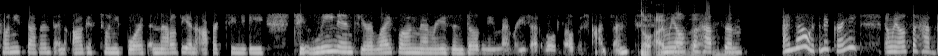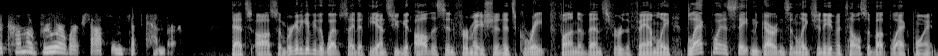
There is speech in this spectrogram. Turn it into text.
27th and August 24th, and that'll be an opportunity to lean into your lifelong memories and build new memories at Old World, Wisconsin. Oh, I and we also that. have mm-hmm. some. I know, isn't it great? And we also have Become a Brewer workshops in September. That's awesome. We're going to give you the website at the end so you can get all this information. It's great, fun events for the family. Black Point Estate and Gardens in Lake Geneva. Tell us about Black Point.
